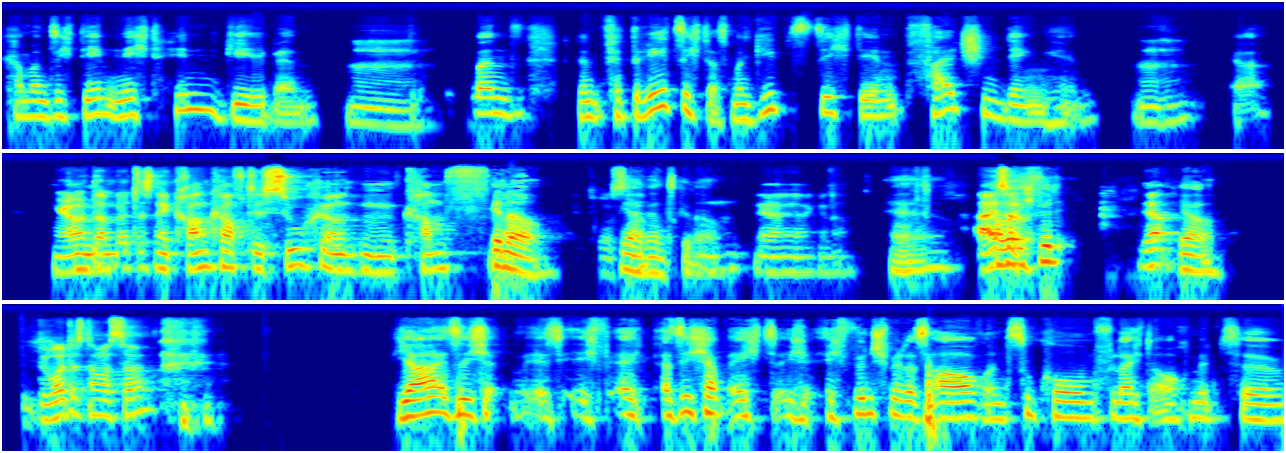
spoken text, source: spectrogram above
kann man sich dem nicht hingeben. Hm. Man, dann verdreht sich das, man gibt sich den falschen Dingen hin. Mhm. Ja. Ja, und dann wird es eine krankhafte Suche und ein Kampf. Genau. Ja, ganz genau. Mhm. Ja, ja, genau. Ja. Also, Aber ich würde. Ja. ja. Du wolltest noch was sagen? Ja, also ich, ich, also ich habe echt, ich, ich wünsche mir das auch in Zukunft, vielleicht auch mit äh,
